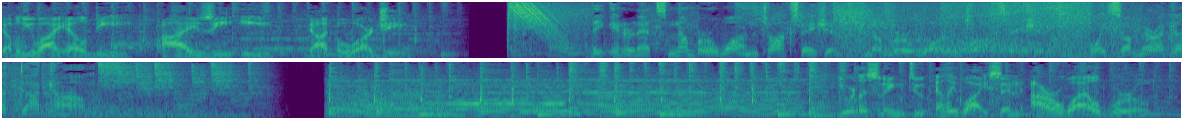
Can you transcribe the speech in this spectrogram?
W-I-L-D-I-Z-E dot O-R-G. The Internet's number one talk station. Number one talk station. VoiceAmerica.com. You're listening to Ellie Weiss and Our Wild World.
